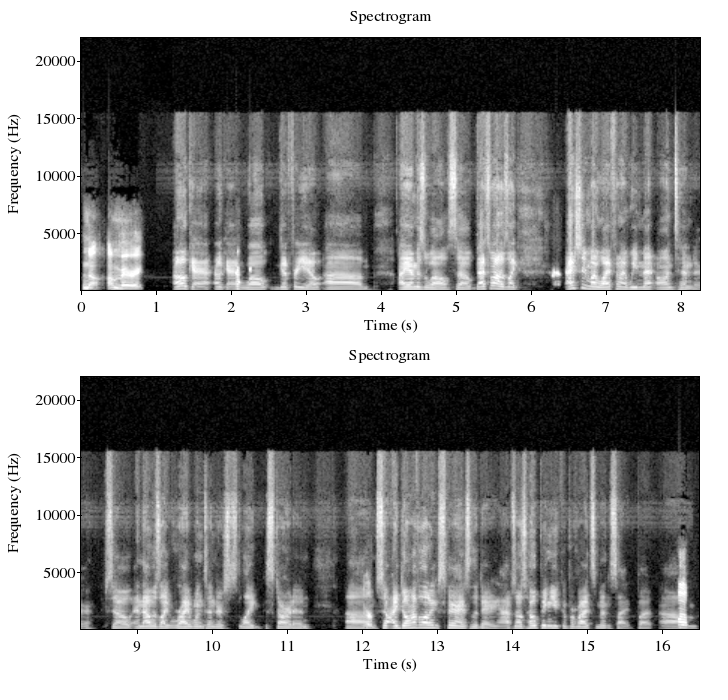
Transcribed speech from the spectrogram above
No, I'm married. Okay, okay. Well, good for you. Um, I am as well. So that's why I was like, actually my wife and I we met on Tinder. So and that was like right when Tinder like started. Um, so I don't have a lot of experience with the dating apps. I was hoping you could provide some insight, but um,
